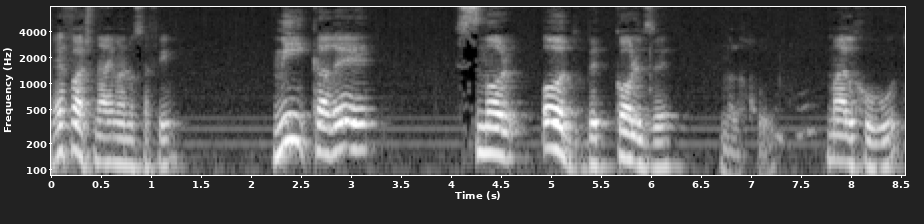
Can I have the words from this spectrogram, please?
איפה השניים הנוספים? מי קרא שמאל עוד בכל זה? מלכות. מלכות,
